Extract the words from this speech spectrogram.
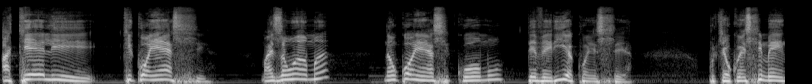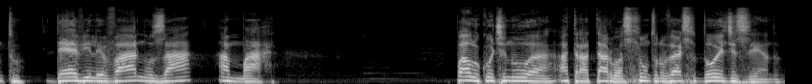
Aquele que conhece, mas não ama, não conhece como deveria conhecer, porque o conhecimento deve levar-nos a amar. Paulo continua a tratar o assunto no verso 2 dizendo:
